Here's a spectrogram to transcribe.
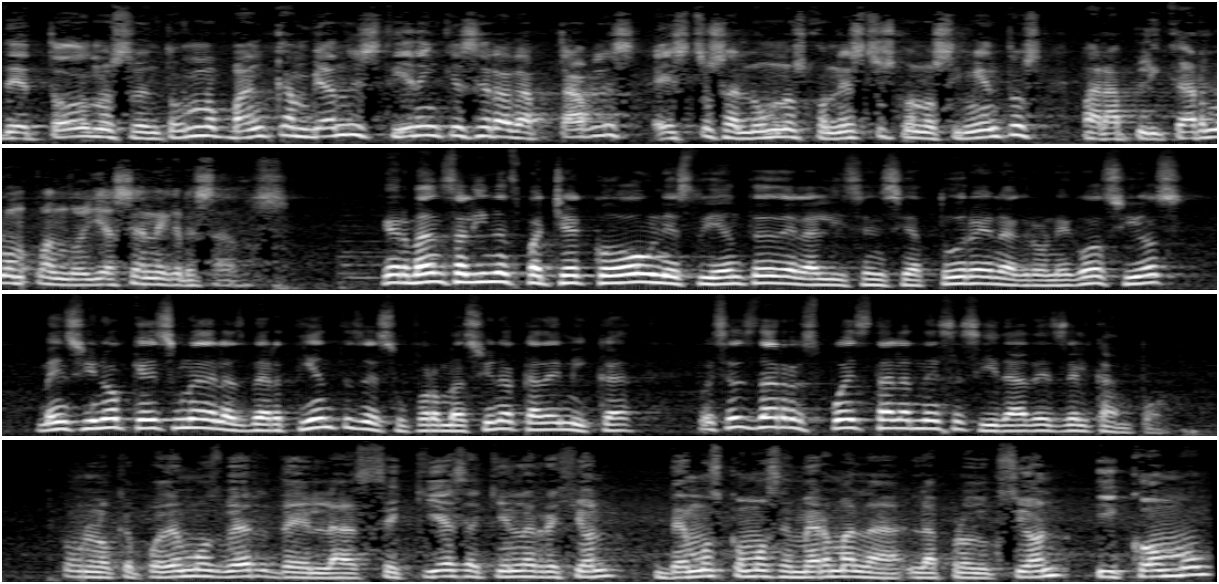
de todo nuestro entorno van cambiando y tienen que ser adaptables estos alumnos con estos conocimientos para aplicarlo cuando ya sean egresados. Germán Salinas Pacheco, un estudiante de la licenciatura en agronegocios, mencionó que es una de las vertientes de su formación académica, pues es dar respuesta a las necesidades del campo. Con lo que podemos ver de las sequías aquí en la región, vemos cómo se merma la, la, producción y cómo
